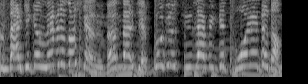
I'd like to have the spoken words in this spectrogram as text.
kanalım Berke kanalına hepiniz hoş geldiniz. Ben Berke. Bugün sizlerle birlikte tuvalet adam,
